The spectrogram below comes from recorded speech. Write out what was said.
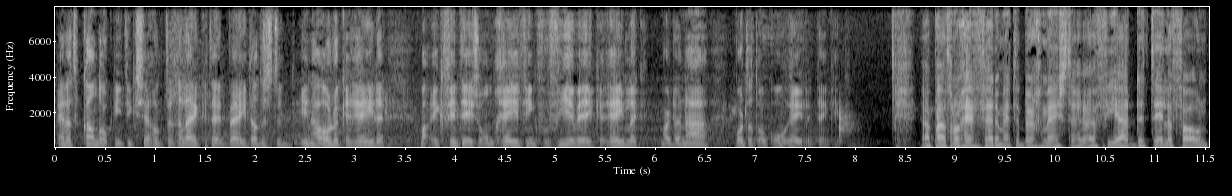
En dat kan ook niet. Ik zeg ook tegelijkertijd bij, dat is de inhoudelijke reden. Maar ik vind deze omgeving voor vier weken redelijk. Maar daarna wordt dat ook onredelijk, denk ik. Ja, we praten nog even verder met de burgemeester via de telefoon.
